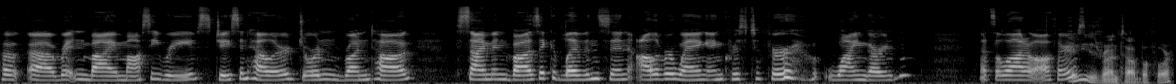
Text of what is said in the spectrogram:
po- uh, written by Mosi Reeves, Jason Heller, Jordan Runtagh, Simon Vozick Levinson, Oliver Wang, and Christopher Weingarten. That's a lot of authors. I've used Runtagh before.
